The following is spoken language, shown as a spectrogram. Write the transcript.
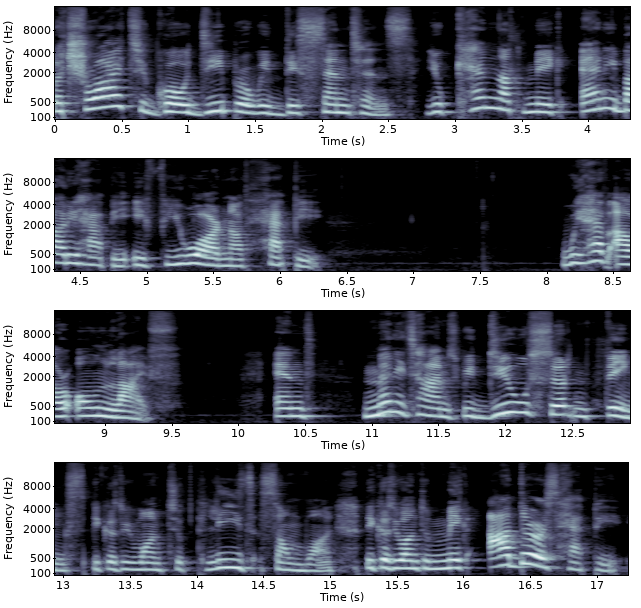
But try to go deeper with this sentence. You cannot make anybody happy if you are not happy. We have our own life. And many times we do certain things because we want to please someone because we want to make others happy.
